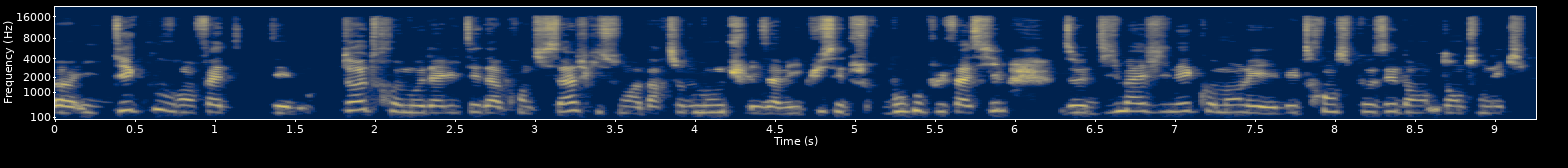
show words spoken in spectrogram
euh, ils découvrent en fait d'autres modalités d'apprentissage qui sont à partir du moment où tu les as vécues, c'est toujours beaucoup plus facile d'imaginer comment les, les transposer dans, dans ton équipe.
